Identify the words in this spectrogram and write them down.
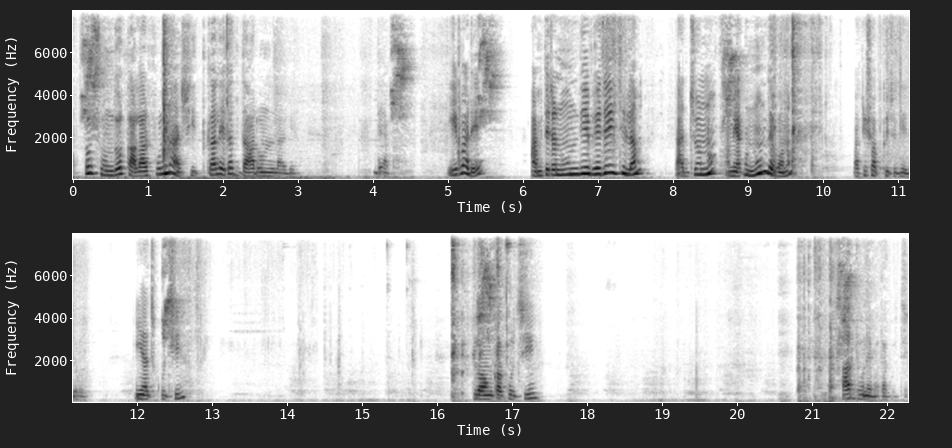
এত সুন্দর কালারফুল না, শীতকালে এটা দারুণ লাগে। দেখো, এবারে আমি তো এটা নুন দিয়ে ভেজেইছিলাম, তার জন্য আমি এখন নুন দেবো না, বাকি সব কিছু দিয়ে দেবো। পেঁয়াজ কুচি, লঙ্কা কুচি, আর ধনে পাতা কুচি।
